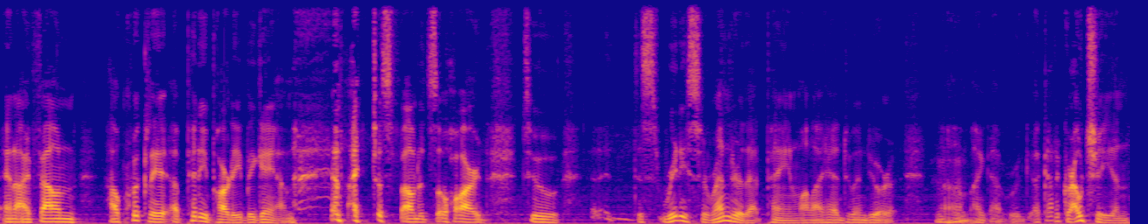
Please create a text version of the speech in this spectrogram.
and I found how quickly a pity party began. and I just found it so hard to just really surrender that pain while I had to endure it. Mm-hmm. Um, I, got, I got grouchy and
